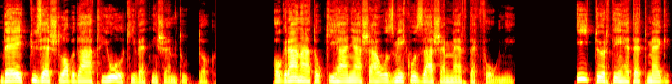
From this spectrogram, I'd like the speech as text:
de egy tüzes labdát jól kivetni sem tudtak. A gránátok kihányásához még hozzá sem mertek fogni. Így történhetett meg,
